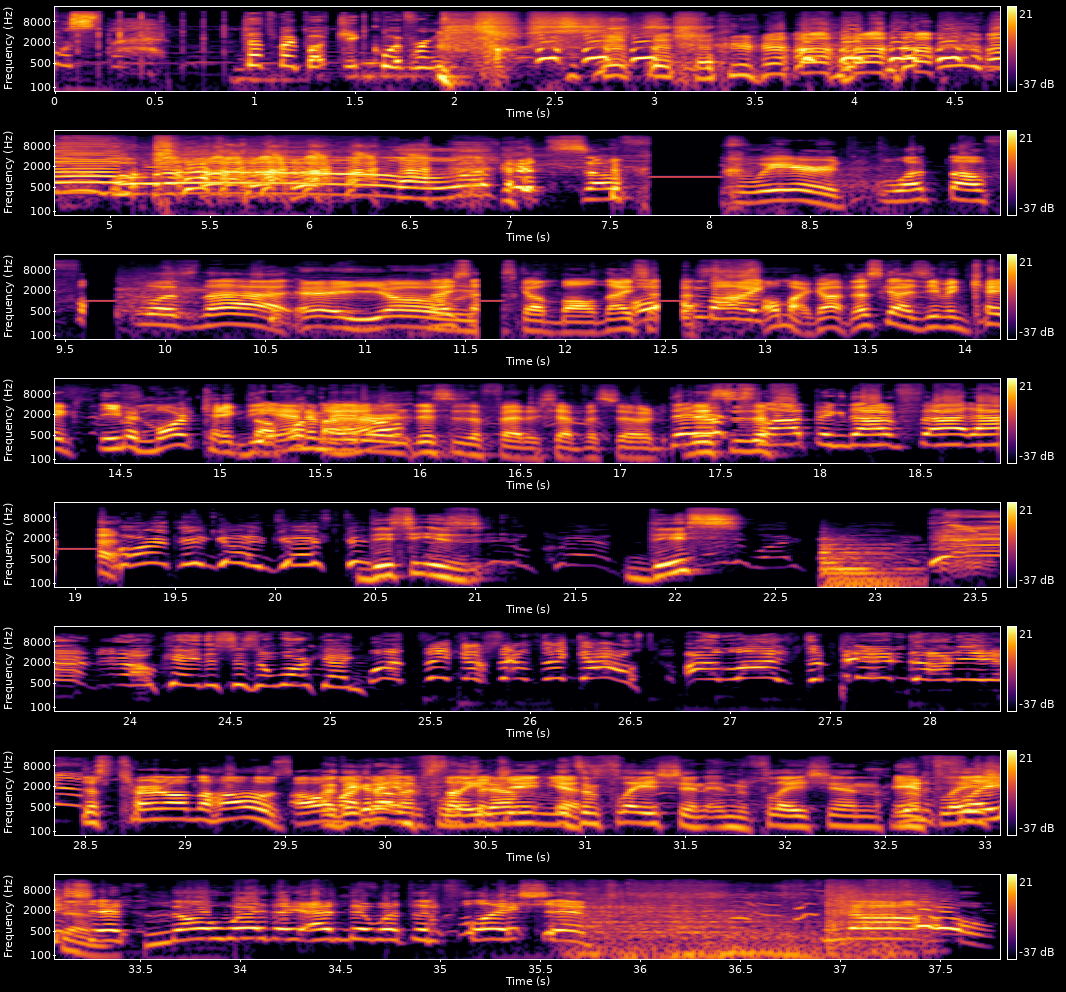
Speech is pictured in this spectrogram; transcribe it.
What was that? That's my butt cheek quivering. Oh, that's so f***ing weird. What the f was that? Hey, yo. Nice ass gumball. Nice Oh ass. my- Oh my god, this guy's even caked, even more caked The up. What the animator. This is a fetish episode. They're this is a. slapping that fat ass. This is. This. okay, this isn't working. Well, Just turn on the hose. Oh Are my god, I'm such inflate a them? genius. It's inflation, inflation, Inflation? No way they end it with inflation.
